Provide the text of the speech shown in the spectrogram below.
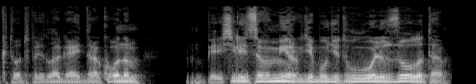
кто-то предлагает драконам переселиться в мир, где будет в волю золота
